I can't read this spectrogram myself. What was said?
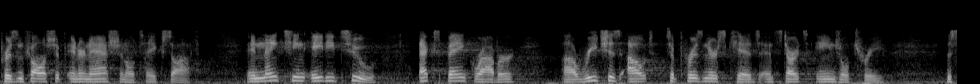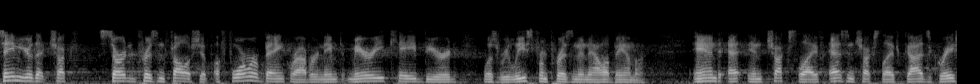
Prison Fellowship International takes off. In 1982, ex-bank robber uh, reaches out to prisoners' kids and starts Angel Tree. The same year that Chuck started Prison Fellowship, a former bank robber named Mary Kay Beard was released from prison in Alabama. And in Chuck's life, as in Chuck's life, God's grac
